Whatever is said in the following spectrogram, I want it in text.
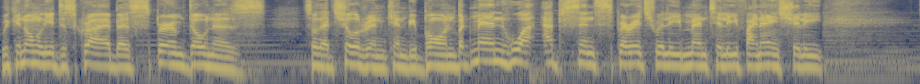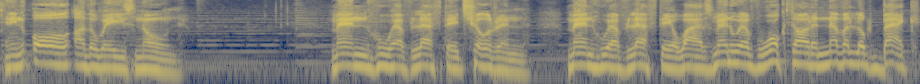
we can only describe as sperm donors so that children can be born, but men who are absent spiritually, mentally, financially, and in all other ways known. Men who have left their children, men who have left their wives, men who have walked out and never looked back.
